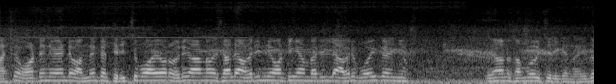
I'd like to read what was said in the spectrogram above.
മറ്റ് വോട്ടിന് വേണ്ടി വന്നിട്ട് തിരിച്ചു പോയവർ ഒരു കാരണവശാലും അവരിനി വോട്ട് ചെയ്യാൻ വരില്ല. അവർ പോയി കഴിഞ്ഞു. ഇതാണ് സംഭവിച്ചിരിക്കുന്നത്. ഇത്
